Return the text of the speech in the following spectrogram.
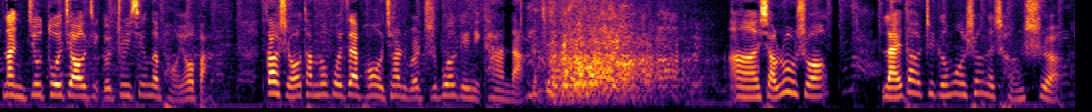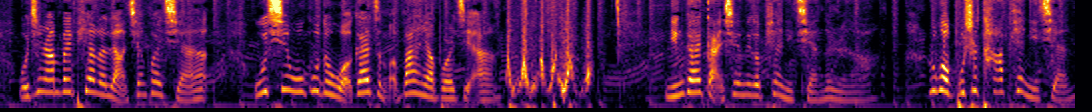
那你就多交几个追星的朋友吧。”到时候他们会在朋友圈里边直播给你看的。啊，小鹿说，来到这个陌生的城市，我竟然被骗了两千块钱，无亲无故的我该怎么办呀，波儿姐？你应该感谢那个骗你钱的人啊！如果不是他骗你钱，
